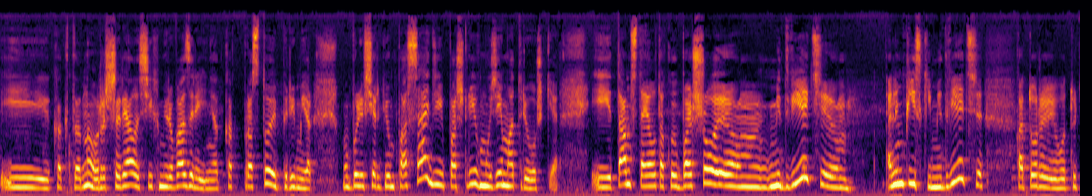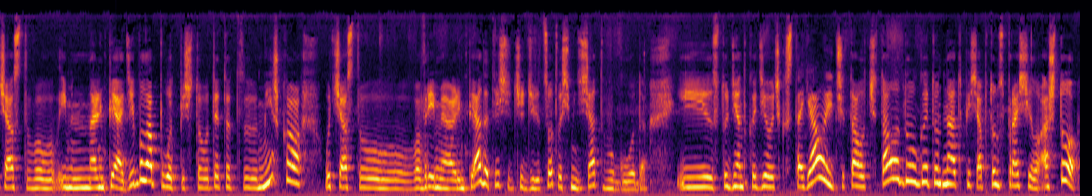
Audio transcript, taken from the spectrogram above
и как-то ну, расширялось их мировоззрение. Как простой пример. Мы были в Сергиевом Посаде и пошли в музей матрешки. И там стоял такой большой медведь, олимпийский медведь, который вот участвовал именно на Олимпиаде. И была подпись, что вот этот э, Мишка участвовал во время Олимпиады 1980 года. И студентка девочка стояла и читала, читала долго эту надпись, а потом спросила, а что,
